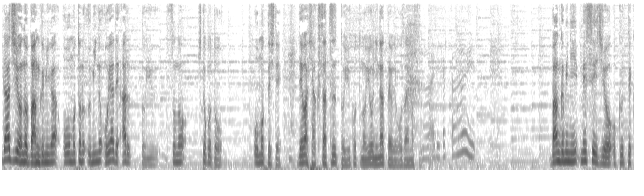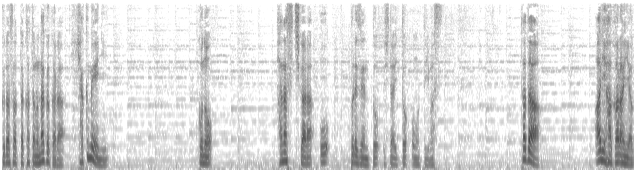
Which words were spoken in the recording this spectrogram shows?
ラジオの番組が大元の生みの親であるというその一言をもってして、では100冊ということのようになったようでございます。ありがたい。番組にメッセージを送ってくださった方の中から100名にこの話す力をプレゼントしたいと思っています。ただ兄はからんや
